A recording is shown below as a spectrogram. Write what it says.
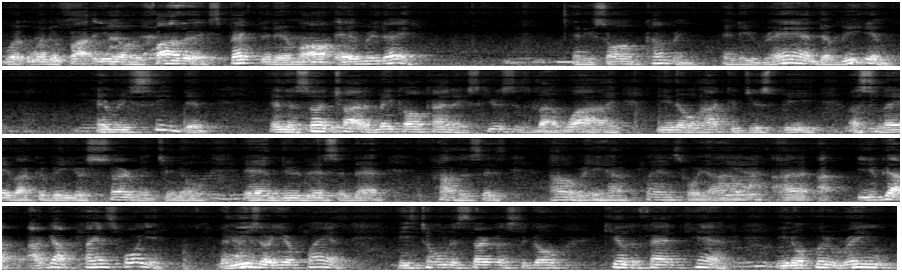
when, when the father, you know, the father expected him all every day, and he saw him coming, and he ran to meet him and received him. And the son tried to make all kind of excuses about why, you know, I could just be a slave, I could be your servant, you know, and do this and that. Father says, I already have plans for you. I, already- I, I, you got, I got plans for you, and Yeah. these are your plans. He told his servants to go kill the fat calf, you know, put a ring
